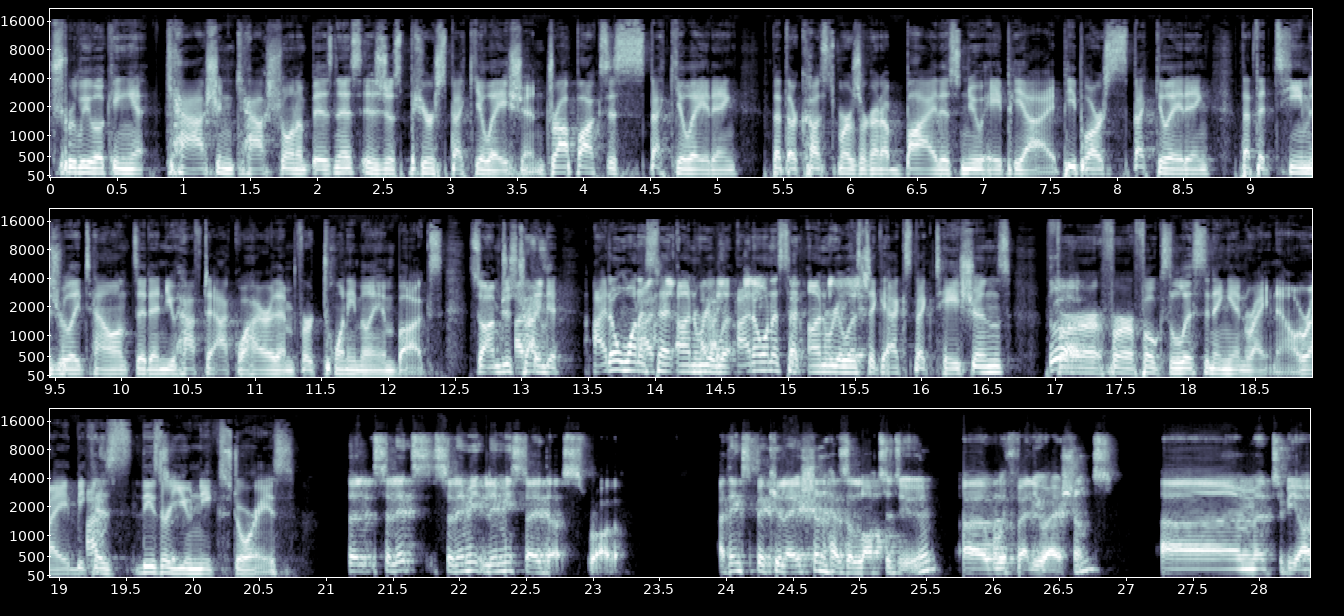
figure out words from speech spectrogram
truly looking at cash and cash flow in a business is just pure speculation. Dropbox is speculating that their customers are going to buy this new API. People are speculating that the team's really talented and you have to acquire them for 20 million bucks. So I'm just trying to I don't want to set unreal I don't want to set unrealistic expectations for for folks listening in right now, right? Because these are unique stories. So, so let's so let me let me say this rather. I think speculation has a lot to do uh, with valuations. Um, to be uh,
